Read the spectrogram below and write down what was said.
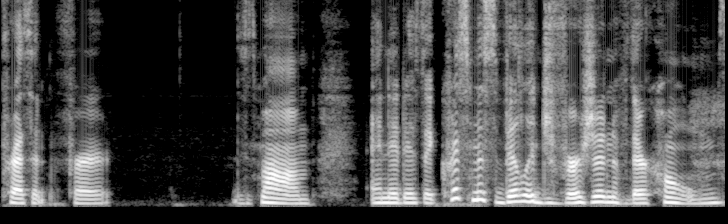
present for his mom and it is a Christmas village version of their homes,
